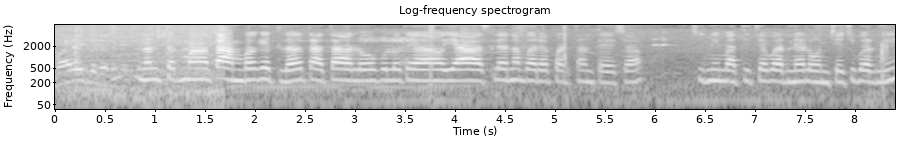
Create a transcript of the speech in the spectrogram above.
नंतर मग आता आंबं घेतलं. तर आता आलो बोलो त्या या असल्या ना बऱ्या पडतात त्याच्या. चिनी मातीच्या बरण्या लोणच्याची बरणी.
